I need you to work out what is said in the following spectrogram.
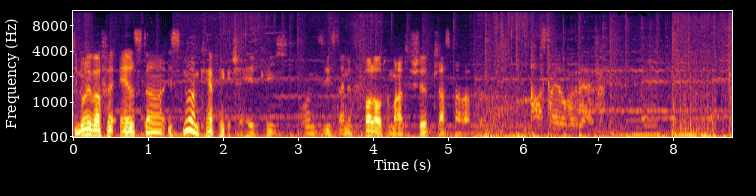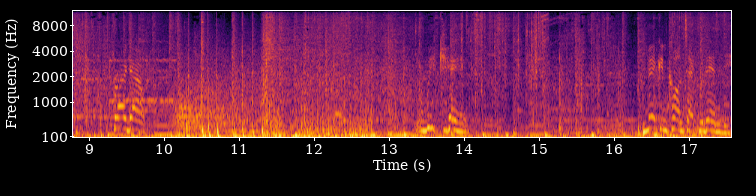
Die neue Waffe Elstar ist nur im Care Package erhältlich und sie ist eine vollautomatische Plasmawaffe. Hostile over there. Frag out. Wicked. Making contact with enemy.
